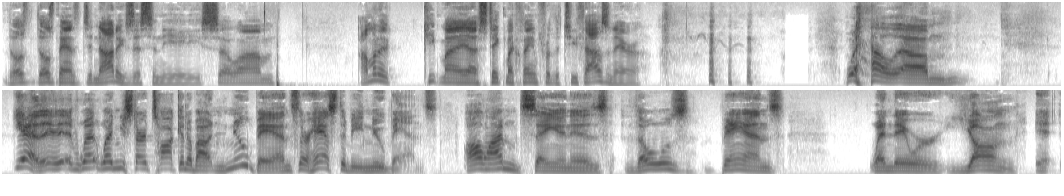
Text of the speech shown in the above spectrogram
those those bands did not exist in the 80s. So um, I'm going to keep my uh, stake my claim for the 2000 era. well, um, yeah, eh, eh, when you start talking about new bands, there has to be new bands. All I'm saying is those bands when they were young, it,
